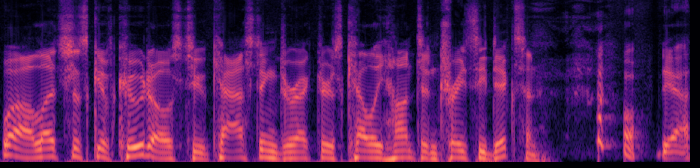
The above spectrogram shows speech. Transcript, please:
Well, let's just give kudos to casting directors Kelly Hunt and Tracy Dixon. Oh, yeah,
